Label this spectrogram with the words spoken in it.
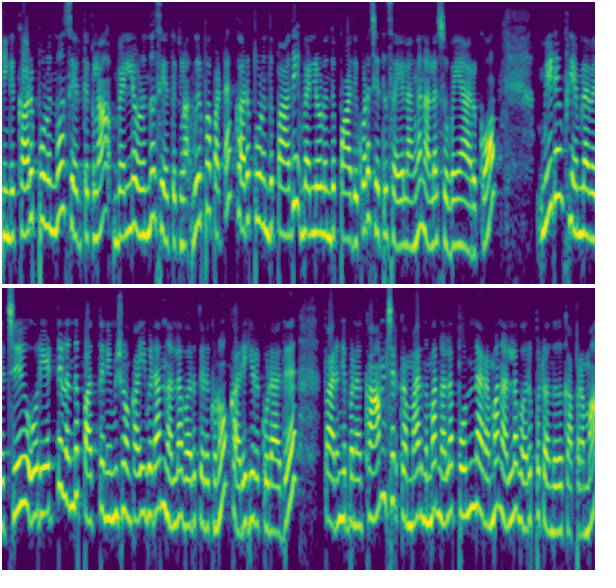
நீங்கள் கருப்பு உளுந்தும் சேர்த்துக்கலாம். வெள்ளை உளுந்தும் சேர்த்துக்கலாம். விருப்பப்பட்ட கருப்பு உளுந்து பாதி வெள்ளை உளுந்து பாதி கூட சேர்த்து செய்யலாங்க. நல்லா சுவையாக இருக்கும். மீடியம் ஃப்ளேமில் வச்சு ஒரு எட்டுலேருந்து பத்து நிமிஷம் கைவிடாமல் நல்லா வறுத்தெடுக்கணும். கருகிடக்கூடாது. பாருங்கள் இப்போ நான் காமிச்சிருக்க மாதிரி இந்த மாதிரி நல்லா பொன்னரமாக நல்லா வறுப்பட்டு வந்ததுக்கப்புறமா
